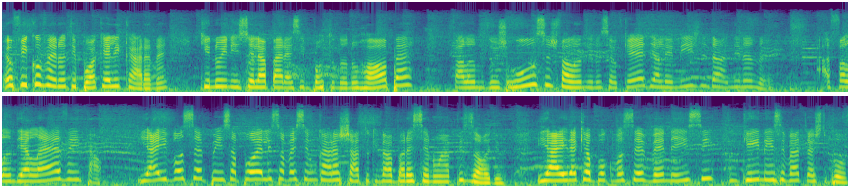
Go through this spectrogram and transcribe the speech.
eu fico vendo, tipo, aquele cara, né? Que no início ele aparece importunando o Hopper, falando dos russos, falando de não sei o quê, de alienígena e de nanã. Ah, Falando de Eleven e tal. E aí você pensa, pô, ele só vai ser um cara chato que vai aparecer num episódio. E aí daqui a pouco você vê Nancy, com quem Nancy vai atrás. Tipo,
